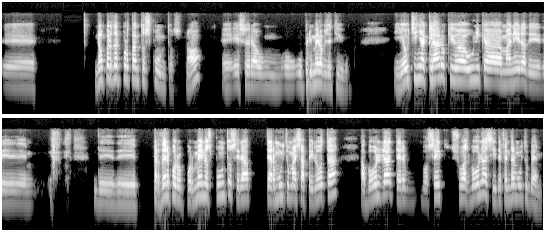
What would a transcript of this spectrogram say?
é, não perder por tantos pontos, não? Esse era um, o, o, primeiro objetivo. E eu tinha claro que a única maneira de, de, de, de perder por, por menos pontos será ter muito mais a pelota, a bola, ter você suas bolas e defender muito bem.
